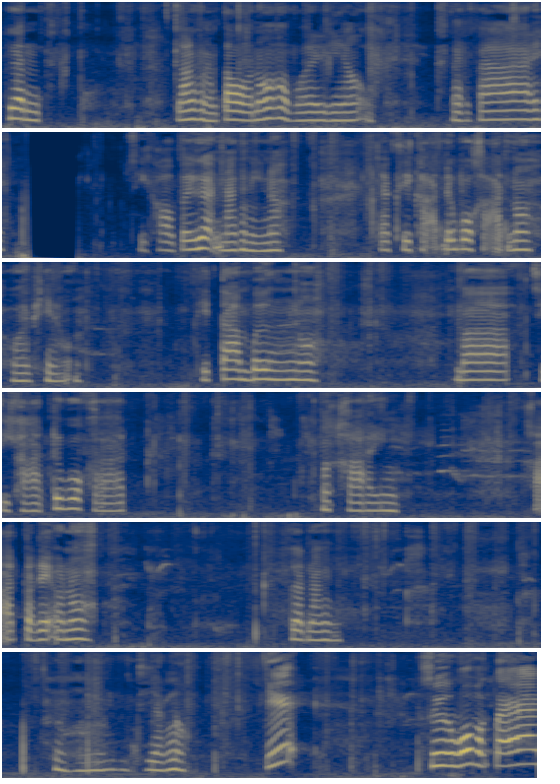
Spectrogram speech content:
เพื่อนล้างหมันต่อเนาะไปพี่น้องบายบายสีขาวไปเหือนนักนี้เนาะจากสีขาดหรือบ่ขาดเนาะไว้พี่น้องติดตามเบิ่งเนาะบาสีขาดหรือบ่ขาด มาขายขาดไปแล้วเนาะกำลังเสียงเนาะจิซื้อบ่บักแตง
